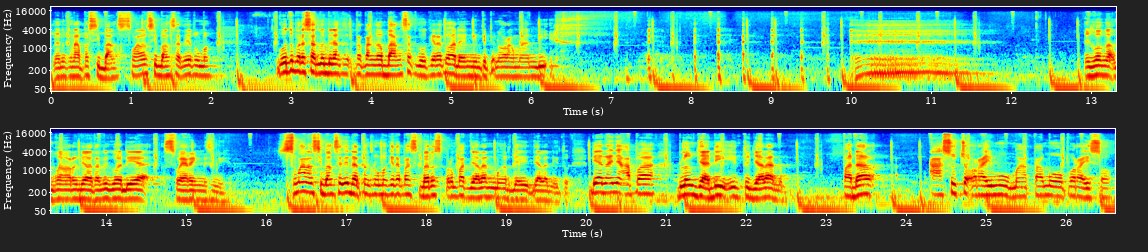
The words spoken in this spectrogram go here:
dan kenapa si bang semalam si bangsat ini rumah gue tuh pada saat lu bilang tetangga bangsat gue kira tuh ada yang ngintipin orang mandi gue nggak bukan orang Jawa tapi gue dia swearing di sini Semalam si bangsa ini datang ke rumah kita pas baru seperempat jalan mengerjai jalan itu. Dia nanya apa belum jadi itu jalan. Padahal asu cok raimu, matamu opo raiso.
